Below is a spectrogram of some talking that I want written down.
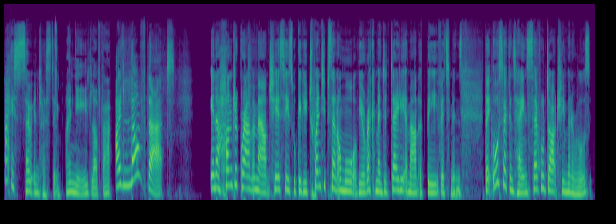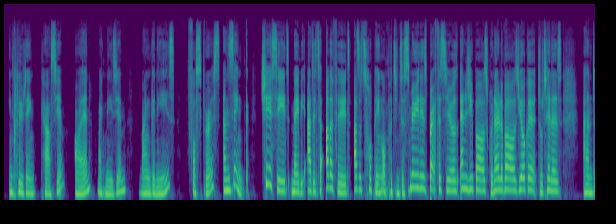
That is so interesting. I knew you'd love that. I love that. In a 100 gram amount, chia seeds will give you 20% or more of your recommended daily amount of B vitamins. They also contain several dietary minerals, including calcium, iron, magnesium, manganese, phosphorus, and zinc. Chia seeds may be added to other foods as a topping or put into smoothies, breakfast cereals, energy bars, granola bars, yogurt, tortillas, and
